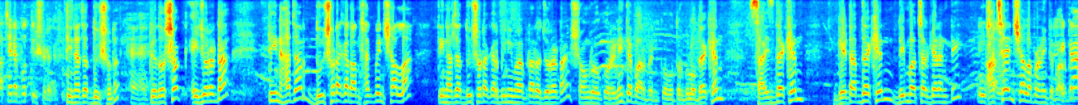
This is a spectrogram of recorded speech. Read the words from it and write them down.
আচ্ছা এটা বত্রিশশো টাকা। তিন হাজার দুইশো না? হ্যাঁ, হ্যাঁ। প্রিয় দর্শক এই জোড়াটা তিন হাজার দুইশো টাকা দাম থাকবে ইনশাল্লাহ তিন হাজার দুইশো টাকার বিনিময়ে আপনারা জোড়াটা সংগ্রহ করে নিতে পারবেন। কবুতরগুলো দেখেন সাইজ দেখেন গেট আপ দেখেন ডিম বাচ্চার গ্যারান্টি। আছে ইনশাল্লাহ আপনারা নিতে পারবেন। এটা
